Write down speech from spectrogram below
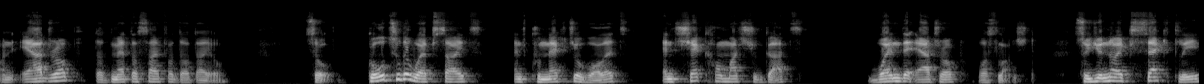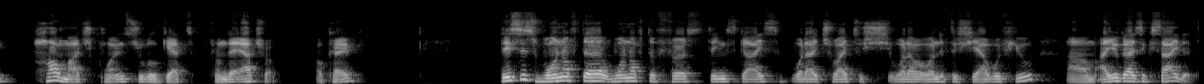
on airdrop.metacypher.io. So go to the website and connect your wallet and check how much you got when the airdrop was launched. So you know exactly how much coins you will get from the airdrop, okay? this is one of the one of the first things guys what i tried to what i wanted to share with you. Um are you guys excited?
